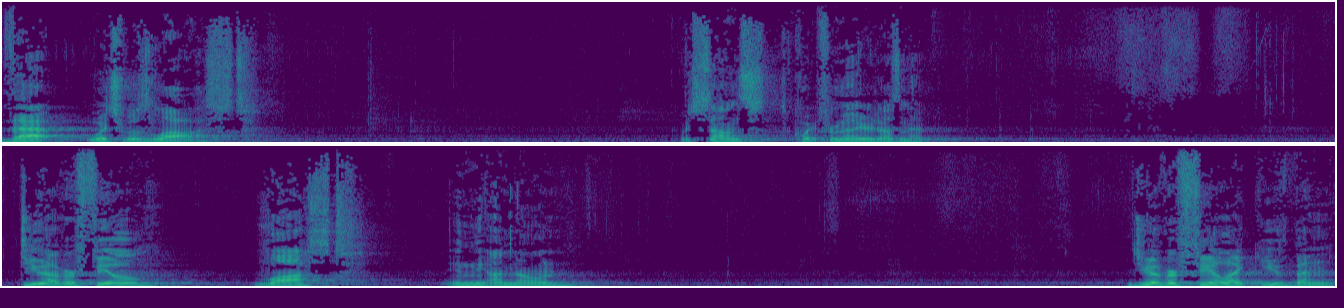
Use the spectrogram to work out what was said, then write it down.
that which was lost. Which sounds quite familiar, doesn't it? Do you ever feel lost in the unknown? Do you ever feel like you've been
